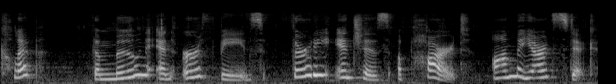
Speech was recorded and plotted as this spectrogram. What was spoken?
Clip the moon and earth beads 30 inches apart on the yardstick.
